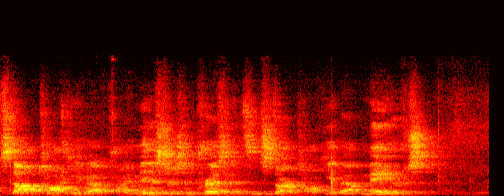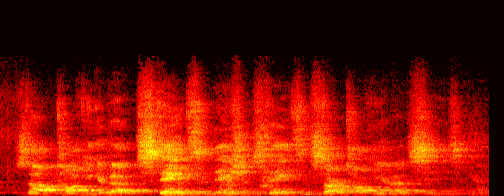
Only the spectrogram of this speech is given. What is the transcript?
stop talking about prime ministers and presidents and start talking about mayors. Stop talking about states and nation states and start talking about cities again.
